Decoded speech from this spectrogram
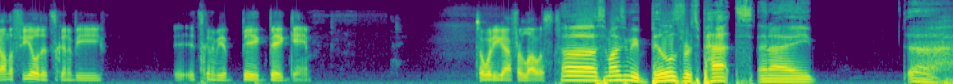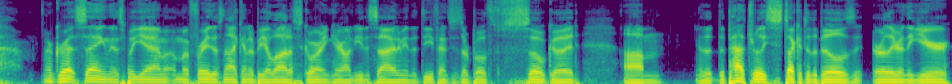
on the field it's going to be it's going to be a big, big game. So what do you got for lowest? Uh, so mine's gonna be Bills versus Pats, and I, uh, I regret saying this, but yeah, I'm, I'm afraid there's not going to be a lot of scoring here on either side. I mean, the defenses are both so good. Um, you know, the, the Pats really stuck it to the Bills earlier in the year.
